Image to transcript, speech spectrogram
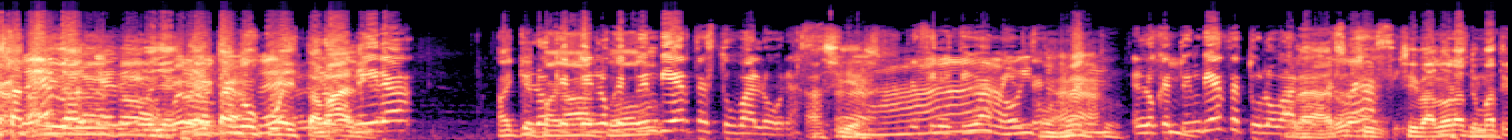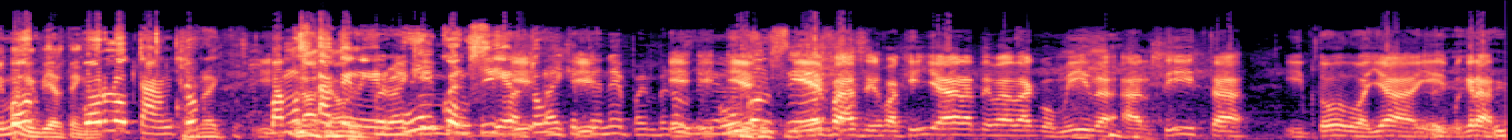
actividad, no, oye, esta cuesta, vale. mira, Hay que lo que, pagar en lo que tú inviertes tú valoras. Así es. Ah, Definitivamente. Correcto. En lo que tú inviertes tú lo valoras. Claro, Eso es si, así. si valora tu Sí. matrimonio, Por, invierte en por lo tanto, Correcto. vamos Gracias, a tener que un invertir, concierto. Hay que Y- tener para y- invertir. y- Un y es- concierto. y es fácil, Joaquín Yara te va a dar comida, artista y todo allá, y gratis.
